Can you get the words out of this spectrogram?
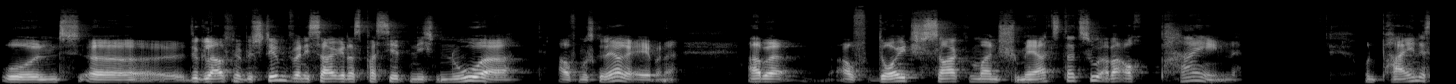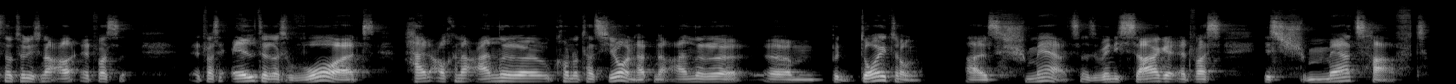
Und äh, du glaubst mir bestimmt, wenn ich sage, das passiert nicht nur auf muskulärer Ebene, aber auf Deutsch sagt man Schmerz dazu, aber auch Pein. Und Pein ist natürlich eine etwas, etwas älteres Wort, hat auch eine andere Konnotation, hat eine andere ähm, Bedeutung als Schmerz. Also wenn ich sage, etwas ist schmerzhaft,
